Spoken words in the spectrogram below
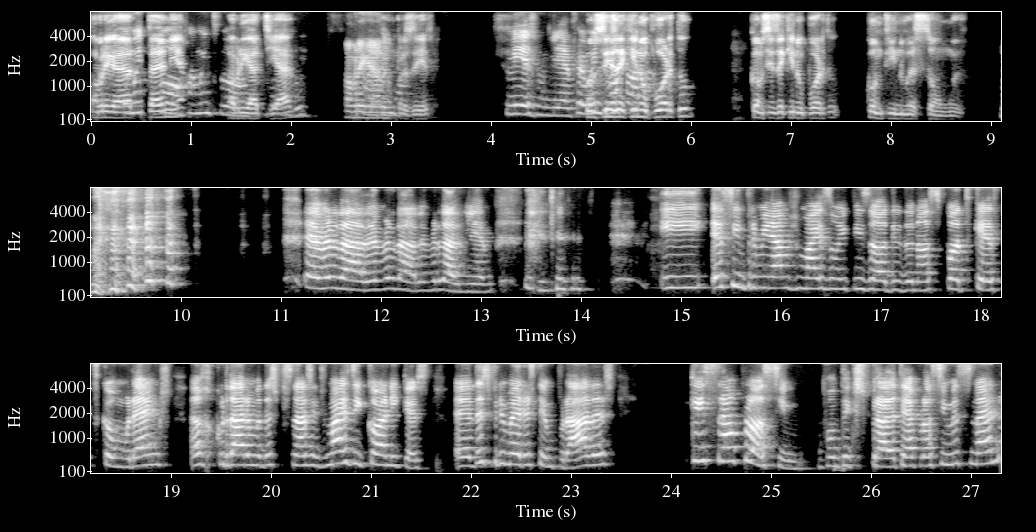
obrigado, foi Tânia. Bom, muito bom. Obrigado, Tiago. Obrigado. Foi um prazer. Mesmo, Guilherme. Foi como muito se diz bom aqui no Porto, como se diz aqui no Porto, continuação. É verdade, é verdade, é verdade, Guilherme. E assim terminamos mais um episódio do nosso podcast com morangos, a recordar uma das personagens mais icónicas uh, das primeiras temporadas. Quem será o próximo? Vão ter que esperar até à próxima semana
